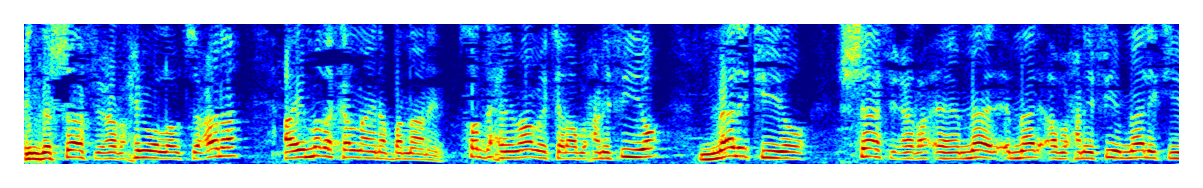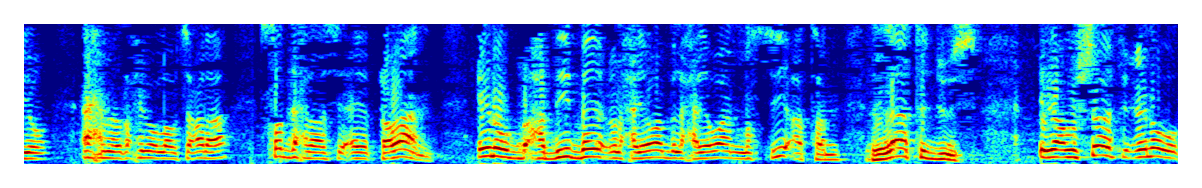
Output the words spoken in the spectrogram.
عند الشافع رحمه الله تعالى أي ماذا كلنا هنا بنانين. صدح الإمام أبو حنيفية مالكية الشافع مال... مال... أبو حنيفية مالكية. Tacaala saddexdaasi ay qabaan inuu haddii baycu lxayawaan bilxayawaan nasii'atan laa tajuus imaamu shaaficina uu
